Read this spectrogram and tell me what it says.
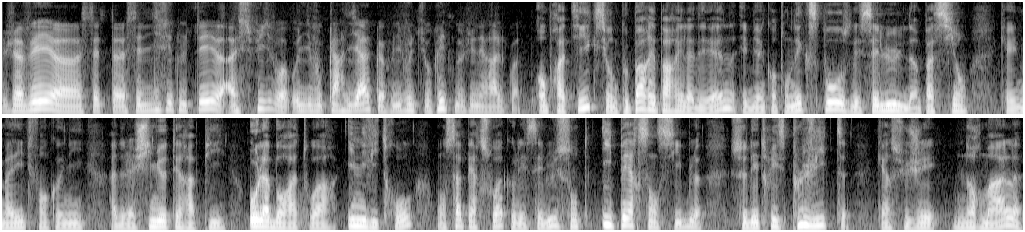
j'avais euh, cette, cette, difficulté à suivre au niveau cardiaque, au niveau du rythme général. Quoi. En pratique, si on ne peut pas réparer l'ADN, eh bien quand on expose les cellules d'un patient qui a une maladie de Fanconi à de la chimiothérapie au laboratoire in vitro, on s'aperçoit que les cellules sont hypersensibles, se détruisent plus vite qu'un sujet normal.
